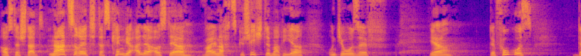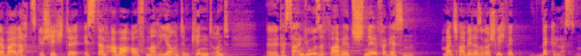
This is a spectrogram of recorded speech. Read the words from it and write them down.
aus der Stadt Nazareth. Das kennen wir alle aus der Weihnachtsgeschichte. Maria und Josef. Ja, der Fokus der Weihnachtsgeschichte ist dann aber auf Maria und dem Kind. Und äh, dass da ein Josef war, wird schnell vergessen. Manchmal wird er sogar schlichtweg weggelassen.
